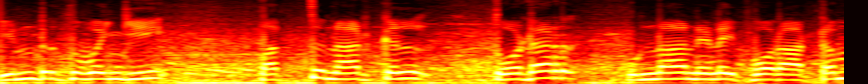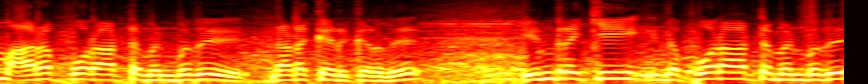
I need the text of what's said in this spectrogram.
இன்று துவங்கி பத்து நாட்கள் தொடர் உண்ணாநிலை போராட்டம் அறப்போராட்டம் என்பது நடக்க இருக்கிறது. இன்றைக்கு இந்த போராட்டம் என்பது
